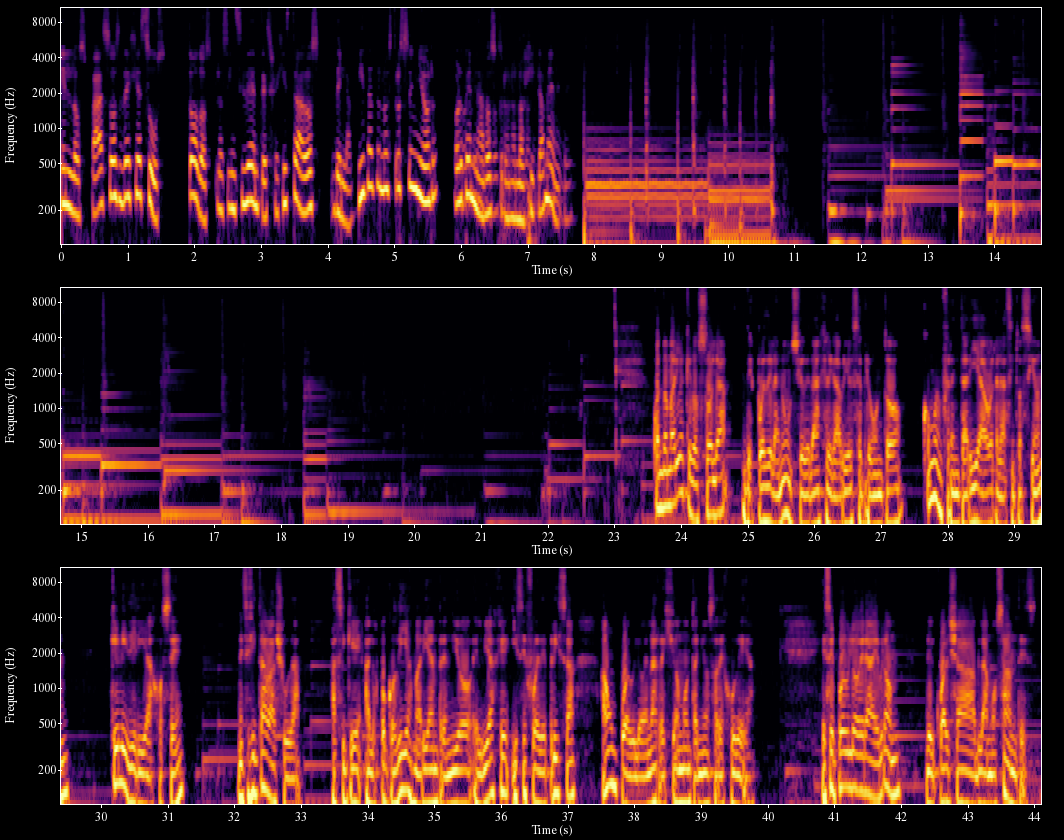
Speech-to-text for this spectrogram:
en los pasos de Jesús, todos los incidentes registrados de la vida de nuestro Señor ordenados cronológicamente. Cuando María quedó sola, después del anuncio del ángel Gabriel se preguntó cómo enfrentaría ahora la situación, qué le diría a José. Necesitaba ayuda, así que a los pocos días María emprendió el viaje y se fue deprisa a un pueblo en la región montañosa de Judea. Ese pueblo era Hebrón, del cual ya hablamos antes.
